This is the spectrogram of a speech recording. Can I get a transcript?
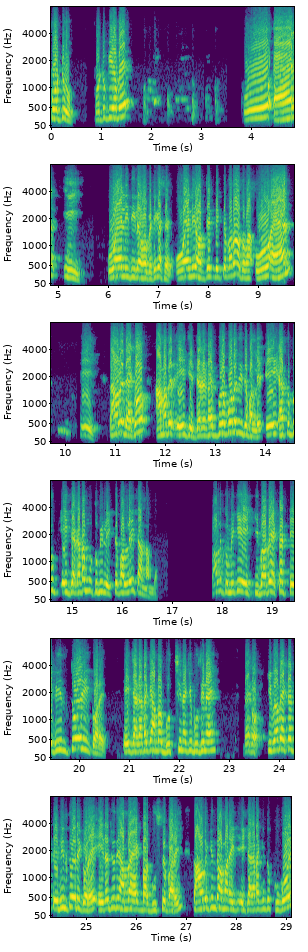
ফটো ফটো কি হবে? ও এল ই ও এল ই দিলে হবে, ঠিক আছে? ও এল ই অবজেক্ট লিখতে পারো অথবা ও এল ই তাহলে দেখো আমাদের এই যে ডেটা টাইপগুলো বলে দিতে পারলে, এই এতটুক, এই জায়গাটা তুমি লিখতে পারলেই চার নাম্বার তাহলে তুমি কি এই কীভাবে একটা টেবিল তৈরি করে? এই জায়গাটাকে আমরা বুঝছি নাকি বুঝি নাই? দেখো, কীভাবে একটা টেবিল তৈরি করে, এটা যদি আমরা একবার বুঝতে পারি, তাহলে কিন্তু আমার এই এই জায়গাটা কিন্তু খুবই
